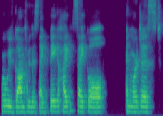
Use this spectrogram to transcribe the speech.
where we've gone through this like big hike cycle and we're just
